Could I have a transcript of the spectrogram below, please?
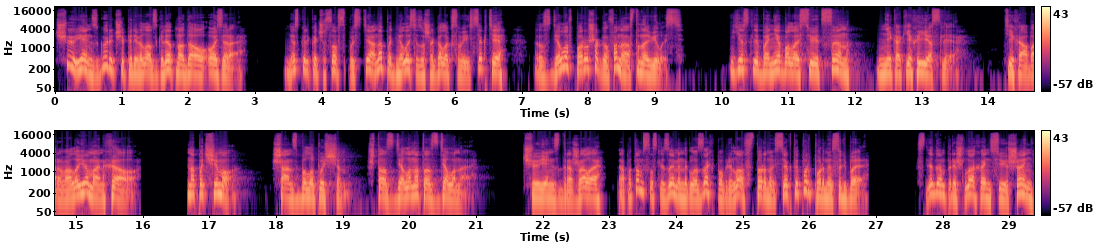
Чу Янь с горечью перевела взгляд на Дао озера. Несколько часов спустя она поднялась и зашагала к своей секте. Сделав пару шагов, она остановилась. «Если бы не было Сюи Цин, никаких «если». Тихо оборвал её Манхао. «Но почему? Шанс был упущен. Что сделано, то сделано». Чуянь сдрожала, а потом со слезами на глазах побрела в сторону секты Пурпурной Судьбы. Следом пришла Хань Сюишань,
